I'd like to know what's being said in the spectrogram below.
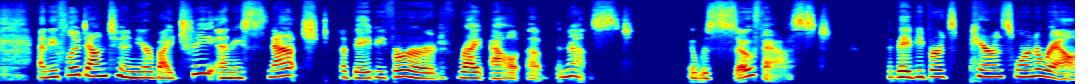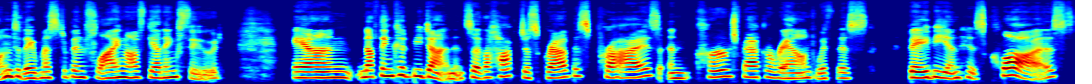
and he flew down to a nearby tree and he snatched a baby bird right out of the nest. It was so fast. The baby bird's parents weren't around. They must have been flying off getting food and nothing could be done. And so the hawk just grabbed this prize and curved back around with this baby in his claws.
